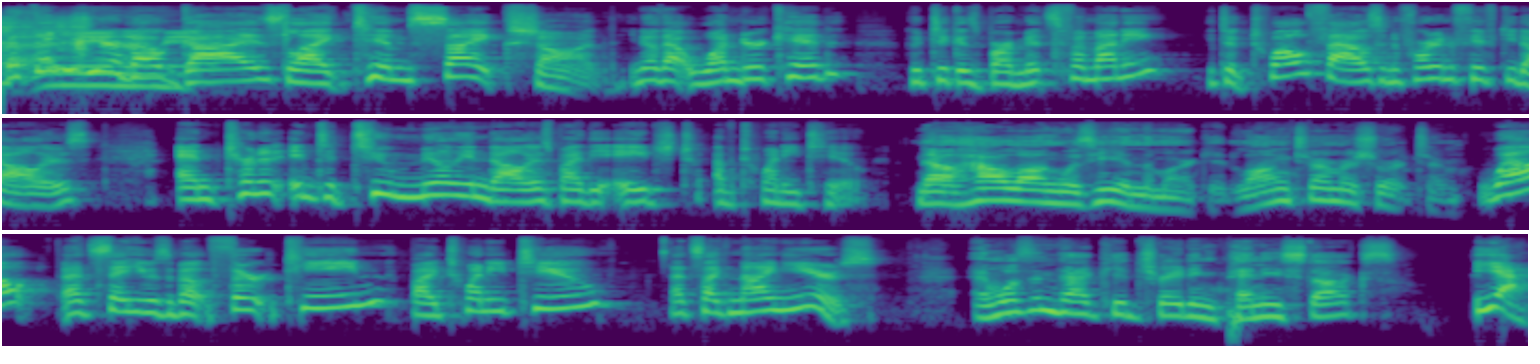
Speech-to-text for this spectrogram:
But then I you hear about guys like Tim Sykes, Sean. You know that wonder kid who took his bar mitzvah money? He took $12,450 and turn it into $2 million by the age of 22. Now, how long was he in the market? Long term or short term? Well, I'd say he was about 13 by 22. That's like nine years. And wasn't that kid trading penny stocks? Yeah,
